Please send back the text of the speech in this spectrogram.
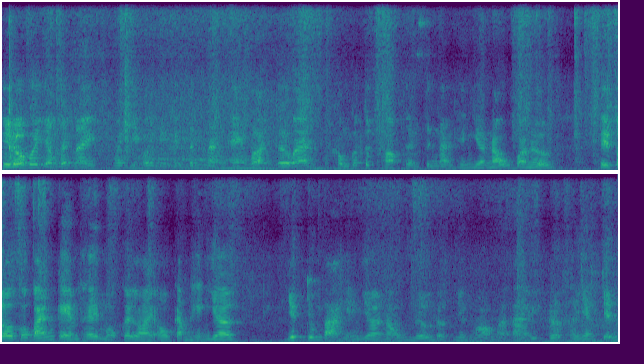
Thì đối với dòng bếp này nó chỉ có những cái tính năng an toàn cơ bản không có tích hợp thêm tính năng hẹn giờ nấu và nướng. Thì tôi có bán kèm thêm một cái loại ổ cắm hẹn giờ giúp chúng ta hẹn giờ nấu nướng được những món mà ta biết trước thời gian chính.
